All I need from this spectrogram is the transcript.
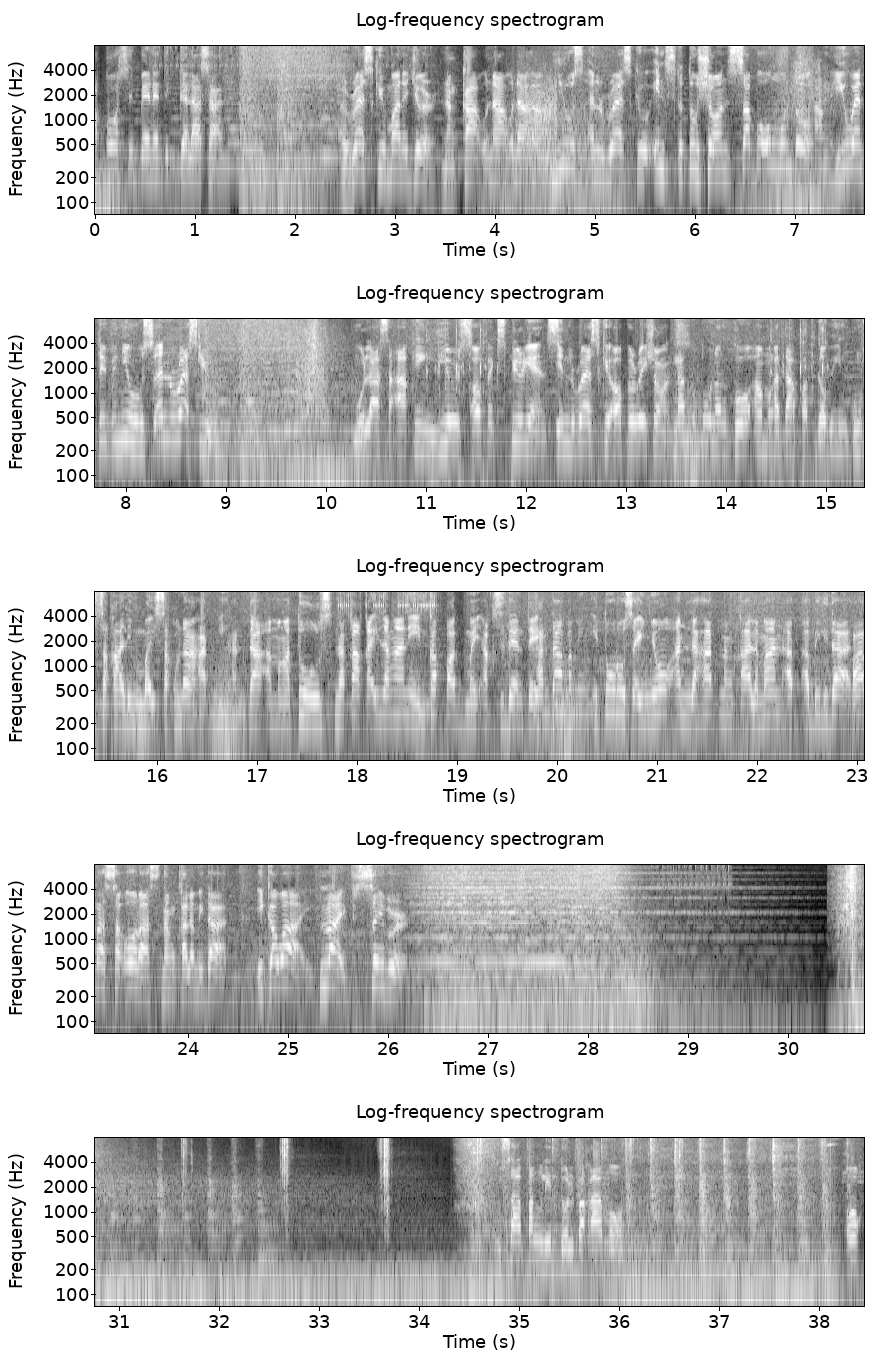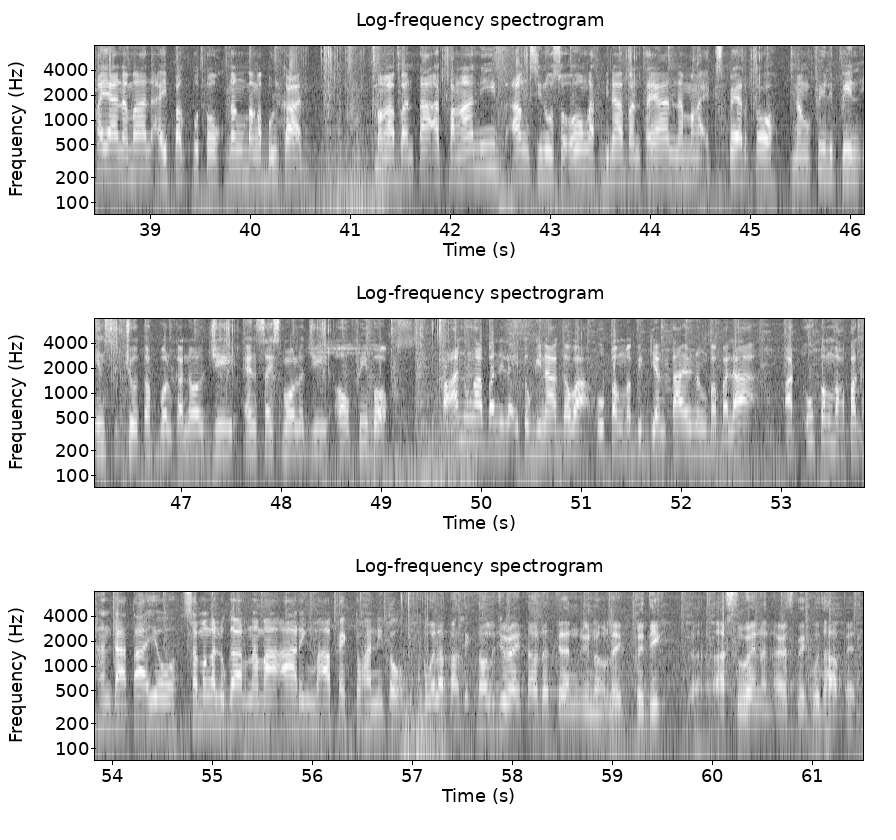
Ako si Benedict Galasan, Rescue Manager ng kauna-unahang News and Rescue Institution sa buong mundo, ang UNTV News and Rescue. Mula sa aking years of experience in rescue operations, natutunan ko ang mga dapat gawin kung sakaling may sakuna at ihanda ang mga tools na kakailanganin kapag may aksidente. Handa kaming ituro sa inyo ang lahat ng kaalaman at abilidad para sa oras ng kalamidad. Ikaw ay lifesaver! Usapang lindol baka mo. O kaya naman ay pagputok ng mga bulkan. Mga banta at panganib ang sinusuong at binabantayan ng mga eksperto ng Philippine Institute of Volcanology and Seismology o PHIVOLCS. Paano nga ba nila ito ginagawa upang mabigyan tayo ng babala at upang makapaghanda tayo sa mga lugar na maaaring maapektuhan nito? Wala pang technology right now that can, you know, like predict uh, as to when an earthquake would happen.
